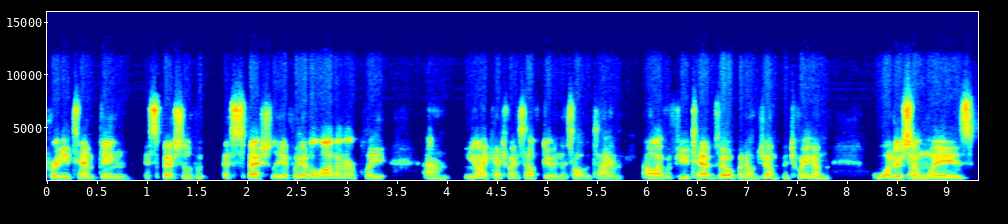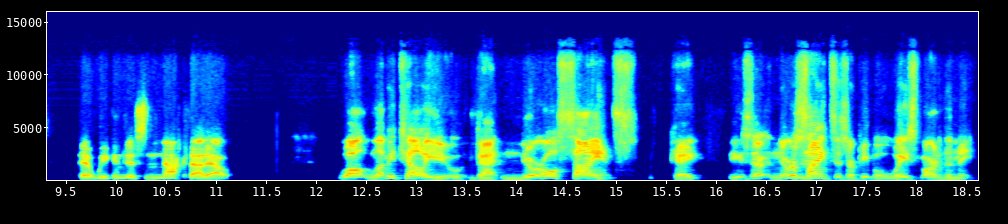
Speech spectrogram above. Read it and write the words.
pretty tempting, especially especially if we have a lot on our plate. Um, you know, I catch myself doing this all the time. I'll have a few tabs open, I'll jump between them. What are yep. some ways that we can just knock that out? Well, let me tell you that neuroscience, okay, these are neuroscientists are people way smarter than me.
